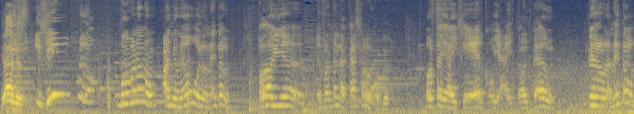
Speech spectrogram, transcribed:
Gracias. Y, y sí, pero muy bueno no, año nuevo, güey, la neta. Todavía enfrente de la casa, güey. Ahorita ya hay cerco, ya hay todo el pedo, güey. Pero la neta,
